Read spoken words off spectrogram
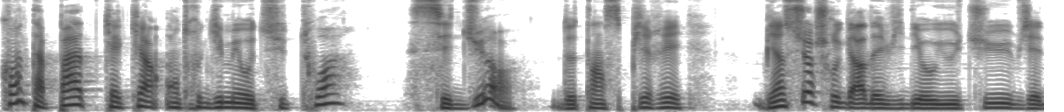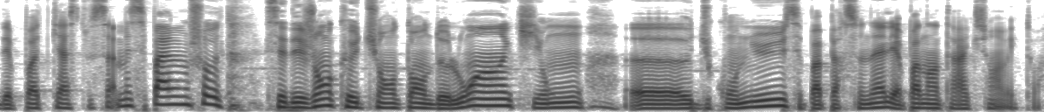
quand tu n'as pas quelqu'un, entre guillemets, au-dessus de toi, c'est dur de t'inspirer. Bien sûr, je regarde des vidéos YouTube, j'ai des podcasts, tout ça, mais c'est pas la même chose. C'est des gens que tu entends de loin, qui ont euh, du contenu, c'est pas personnel, il n'y a pas d'interaction avec toi.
